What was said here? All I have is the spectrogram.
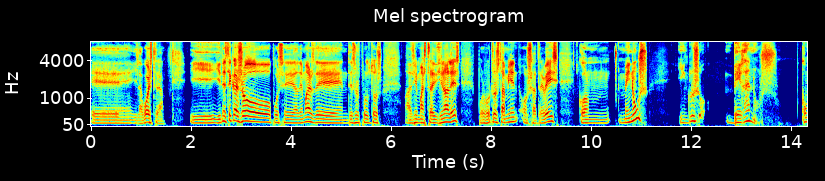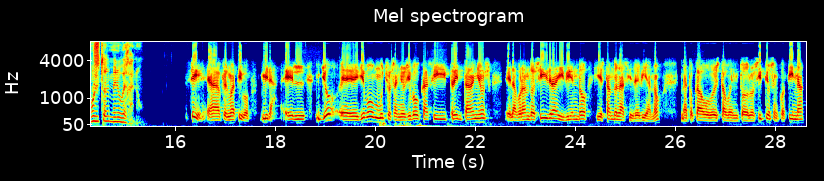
eh, y la vuestra. Y, en este caso, pues eh, además de, de, esos productos, a decir, más tradicionales, pues vosotros también os atrevéis con menús, incluso veganos. ¿Cómo es esto el menú vegano? Sí, afirmativo. Mira, el, yo eh, llevo muchos años, llevo casi 30 años elaborando sidra y viendo y estando en la sidrería, ¿no? Me ha tocado, he estado en todos los sitios, en cocina,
